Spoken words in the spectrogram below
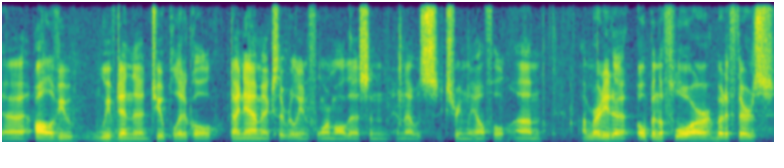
uh, all of you weaved in the geopolitical dynamics that really inform all this, and, and that was extremely helpful. I'm ready to open the floor, but if there's,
